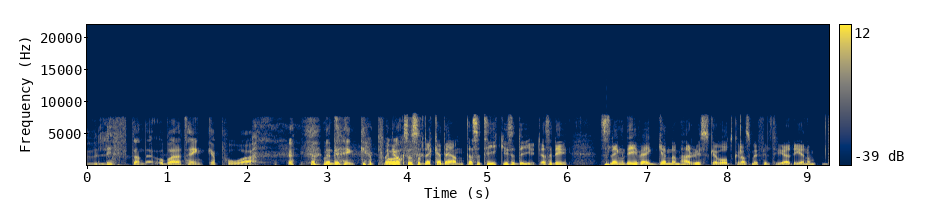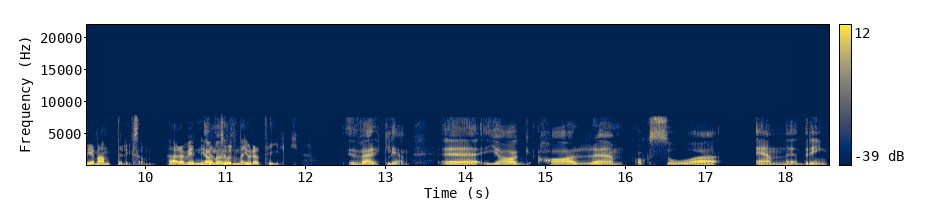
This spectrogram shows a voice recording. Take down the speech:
upplyftande att bara tänka på... men, det, tänka på... men det är också så dekadent. Alltså teak är så dyrt. Alltså det, släng dig i väggen de här ryska vodkorna som är filtrerade genom diamanter. Liksom. Här har vi en ja, hel men... tunna gjord av teak. Verkligen. Eh, jag har eh, också en drink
